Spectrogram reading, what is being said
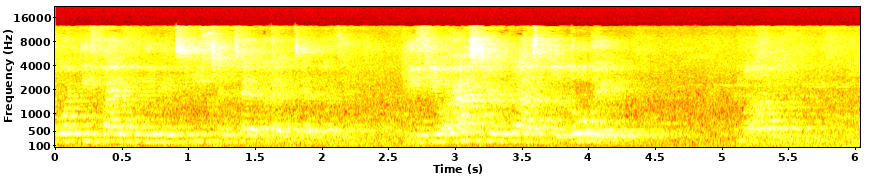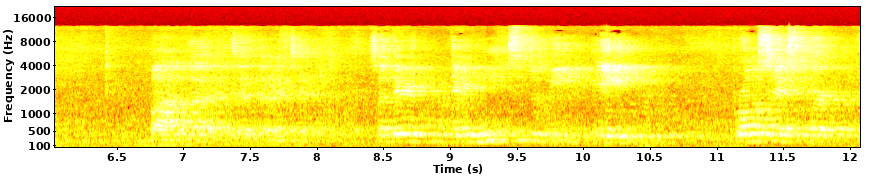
45 minutes each, etc., etc. If you ask your class to do it, mom, baga, etc., etc. So there, there needs to be a process where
